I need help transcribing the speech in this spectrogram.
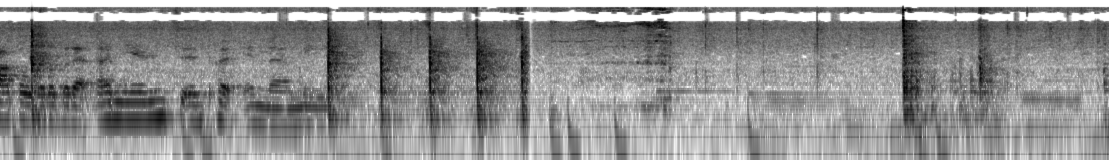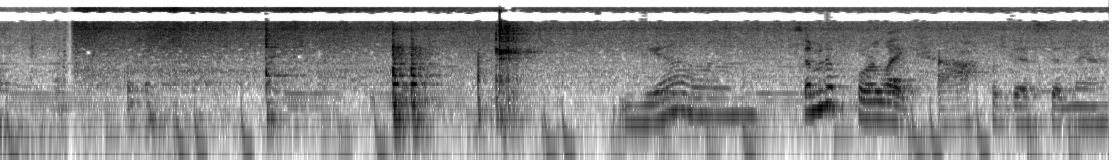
Just a little bit of onions and put in the meat. Yum. So I'm gonna pour like half of this in there.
